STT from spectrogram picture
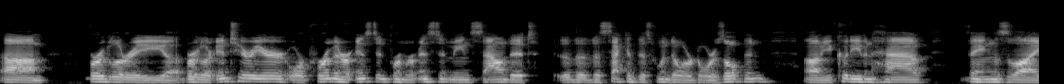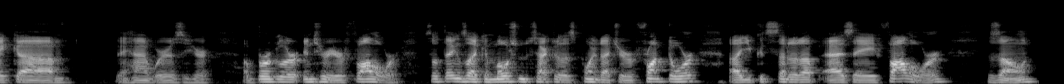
Um, burglary, uh, burglar interior or perimeter instant. Perimeter instant means sound it the, the second this window or door is open. Um, you could even have things like um, they have, where is it here? A burglar interior follower. So things like a motion detector that's pointed at your front door, uh, you could set it up as a follower zone.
